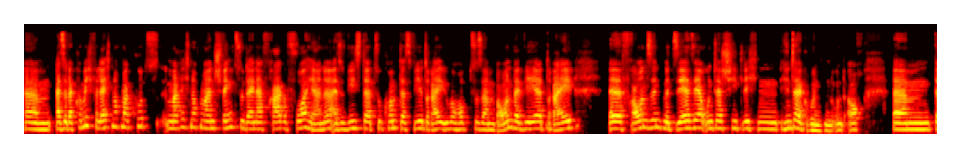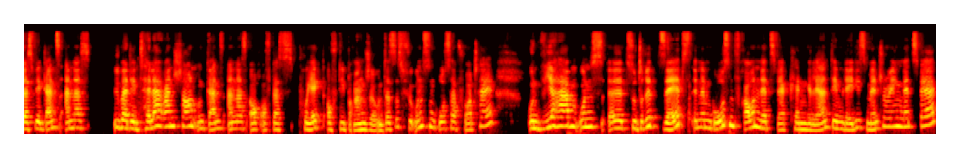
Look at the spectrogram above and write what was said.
Ähm, also da komme ich vielleicht noch mal kurz, mache ich noch mal einen Schwenk zu deiner Frage vorher, ne? Also wie es dazu kommt, dass wir drei überhaupt zusammen bauen, weil wir ja drei äh, Frauen sind mit sehr, sehr unterschiedlichen Hintergründen und auch, ähm, dass wir ganz anders über den Teller schauen und ganz anders auch auf das Projekt, auf die Branche. Und das ist für uns ein großer Vorteil. Und wir haben uns äh, zu dritt selbst in einem großen Frauennetzwerk kennengelernt, dem Ladies Mentoring Netzwerk.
